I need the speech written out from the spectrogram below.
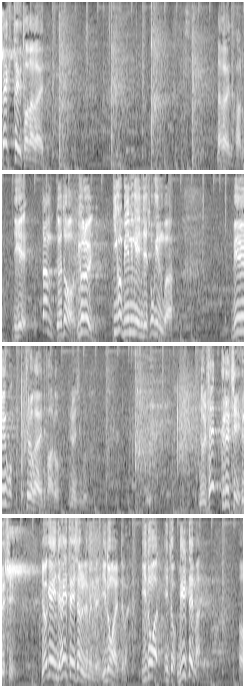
back step이 더 나가야 돼. 나가야 돼, 바로. 이게 땅, 그래서 이거를, 이거 미는 게 이제 속이는 거야. 밀고 들어가야 돼, 바로. 이런 식으로. 둘, 셋. 그렇지, 그렇지. 여기에 이제 헤이테이션을 넣으면 돼. 이동할 때만. 이동, 이동, 밀 때만. 어,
